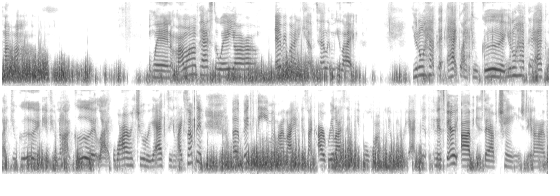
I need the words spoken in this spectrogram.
my mom. When my mom passed away, y'all, everybody kept telling me, like, you don't have to act like you're good. You don't have to act like you're good if you're not good. Like, why aren't you reacting? Like something, a big theme in my life is like I realize that people want me to be reactive. And it's very obvious that I've changed and I've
